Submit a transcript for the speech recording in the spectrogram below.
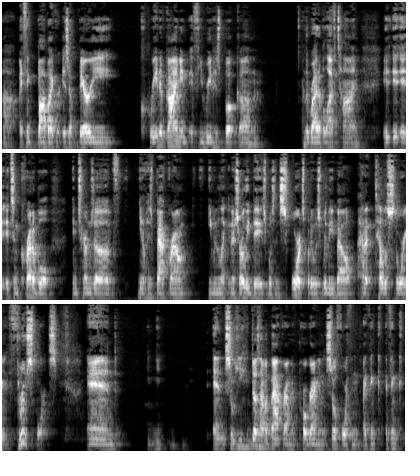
uh, I think Bob Iger is a very creative guy. I mean, if you read his book um, The Ride of a Lifetime, it, it, it's incredible in terms of you know his background even like in his early days was in sports, but it was really about how to tell a story through sports. And and so he does have a background in programming and so forth. And I think I think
